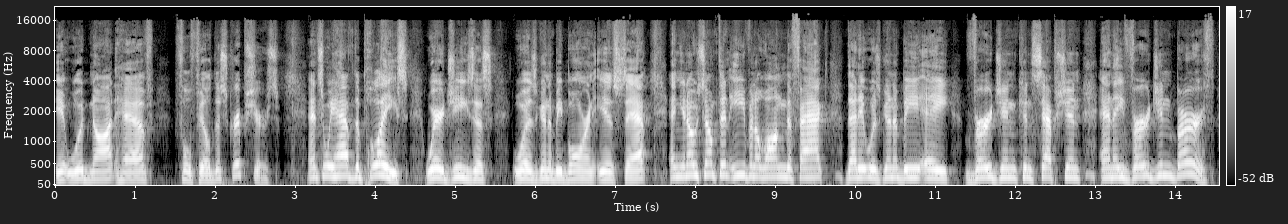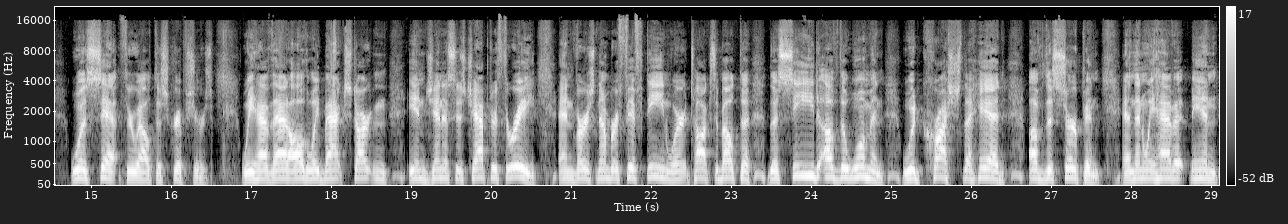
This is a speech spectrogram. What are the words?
it would not have fulfilled the scriptures. And so we have the place where Jesus was going to be born is set. And you know something? Even along the fact that it was going to be a virgin conception and a virgin birth was set throughout the scriptures. We have that all the way back starting in Genesis chapter 3 and verse number 15, where it talks about the, the seed of the woman would crush the head of the serpent. And then we have it in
